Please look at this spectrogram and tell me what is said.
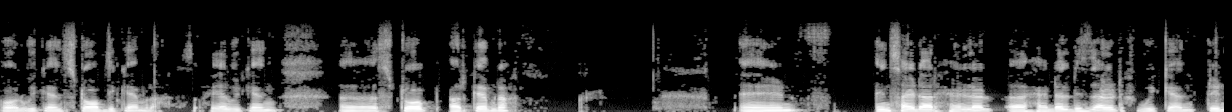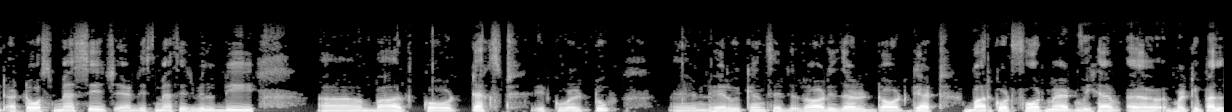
Or we can stop the camera. So here we can uh, stop our camera. And inside our handle uh, handle result we can print a toast message and this message will be uh, barcode text equal to and here we can say raw result dot get barcode format. We have uh, multiple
